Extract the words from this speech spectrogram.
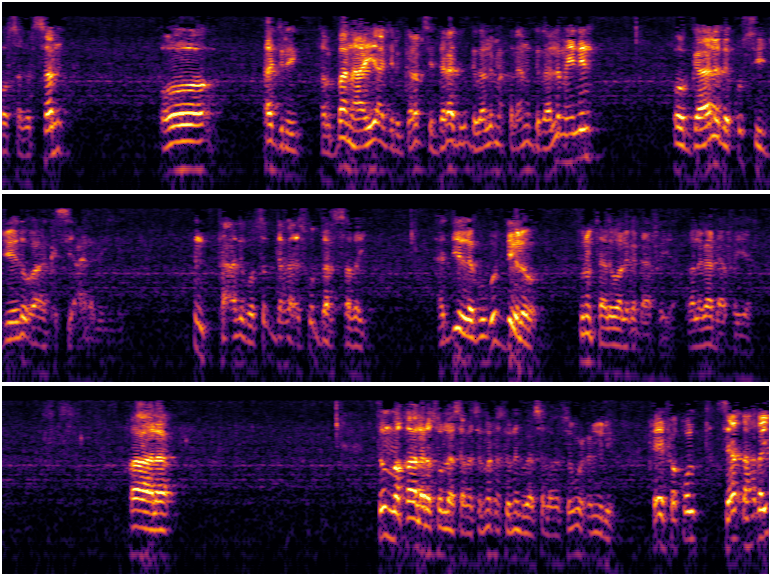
oo sabirsan oo ajri dalbanaya ajri garabsi daraaddi u dagaalama kale aan u dagaalamaynin oo gaalada ku sii jeedo oo aan ka sii inta adigoo saddexdaa isku darsaday haddii lagugu dilo dunuubtaada waa laga dhaafaya waa lagaa dhaafayaa qaala ثuma qaala rasuul lah sal sl markaasuu nabiga sal ly slm wuxuu yidhi kayfa qult see dhahday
